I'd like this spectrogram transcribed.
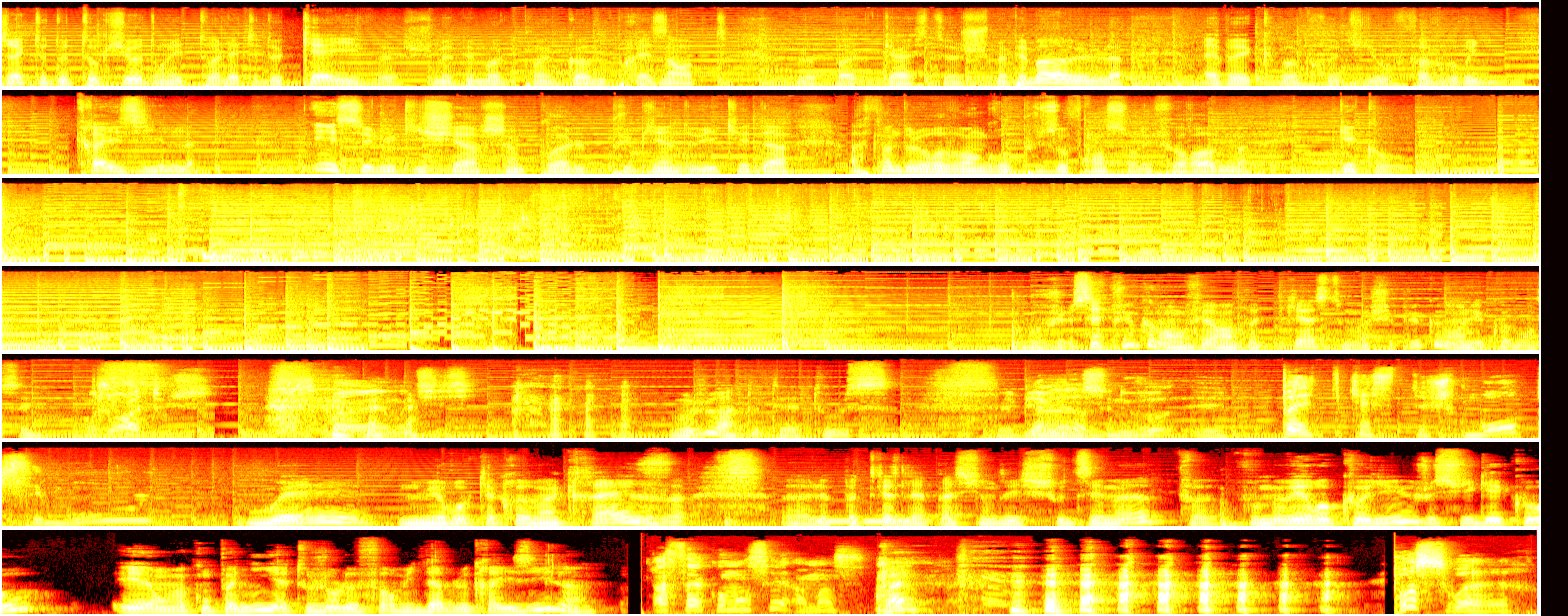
direct de Tokyo dans les toilettes de Cave, schmeppemol.com présente le podcast Schmeppemol avec votre duo favori, Crazyl, et celui qui cherche un poil plus bien de Ikeda afin de le revendre plus offrant sur les forums, Gecko. Sais plus comment faire un podcast, moi je sais plus comment lui commencer. Bonjour à tous. Moi, c'est pas moi ici. Bonjour à toutes et à tous. Et Bienvenue Euh. dans ce nouveau euh, podcast de Schmop, c'est moule. Ouais, numéro 93, euh, le podcast de la passion des shoots 'em up. Vous m'avez reconnu, je suis Gecko, et en ma compagnie, il y a toujours le formidable Crazyl. Ah, ça a commencé? Ah mince. Ouais.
